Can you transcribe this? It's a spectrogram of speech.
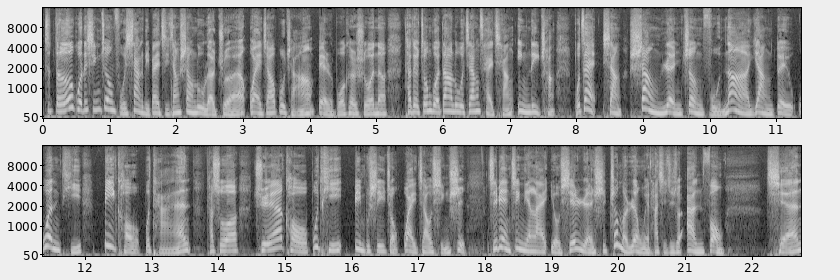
这德国的新政府下个礼拜即将上路了，准外交部长贝尔伯克说呢，他对中国大陆将采强硬立场，不再像上任政府那样对问题。闭口不谈，他说绝口不提，并不是一种外交形式。即便近年来有些人是这么认为，他其实就暗讽前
